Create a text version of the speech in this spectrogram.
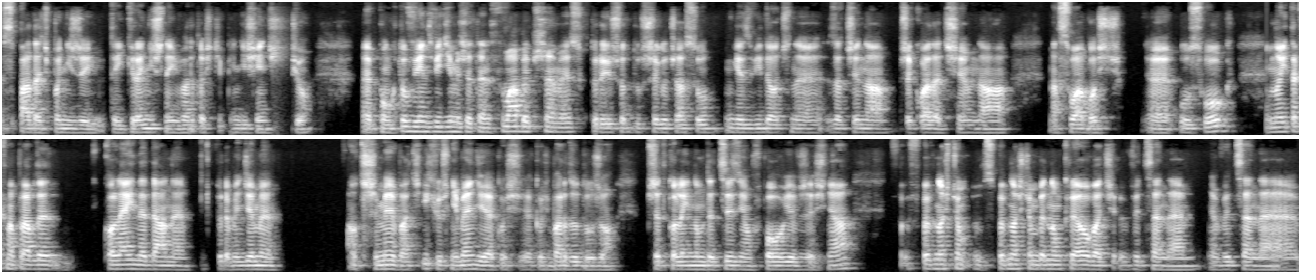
spadać poniżej tej granicznej wartości 50 punktów, więc widzimy, że ten słaby przemysł, który już od dłuższego czasu jest widoczny, zaczyna przekładać się na, na słabość usług. No i tak naprawdę kolejne dane, które będziemy otrzymywać, ich już nie będzie jakoś, jakoś bardzo dużo przed kolejną decyzją w połowie września, z pewnością, z pewnością będą kreować wycenę, wycenę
